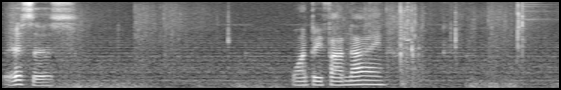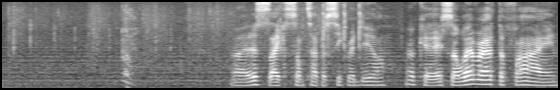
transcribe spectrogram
This is 1359. Alright, this is like some type of secret deal. Okay, so whatever I have to find,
